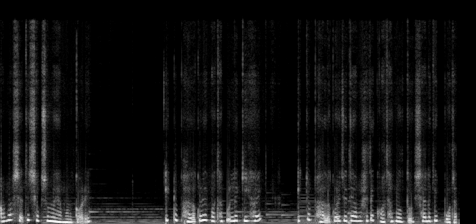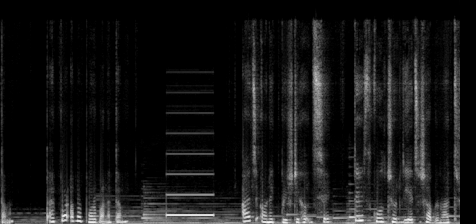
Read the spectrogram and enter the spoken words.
আমার সাথে সবসময় এমন করে। একটু ভালো করে কথা বললে কি হয়? একটু ভালো করে যদি আমার সাথে কথা বলতো, শালাকে পটাতাম। তারপর আবার বড় বানাতাম। আজ অনেক বৃষ্টি হচ্ছে। তাই স্কুল ছুট দিয়েছে সবে মাত্র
